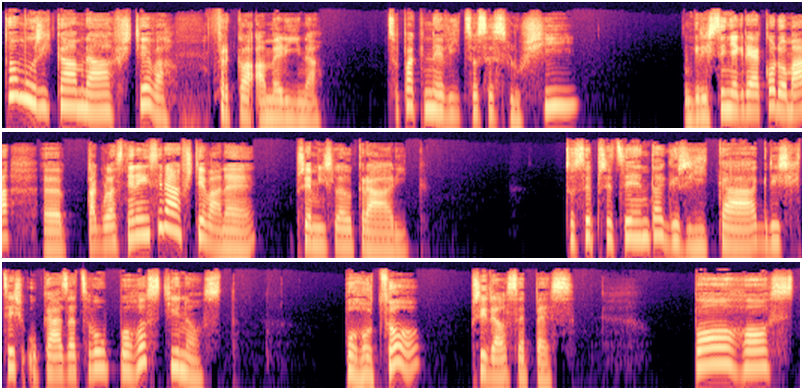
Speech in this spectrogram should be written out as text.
Tomu říkám návštěva, frkla Amelína. Co pak neví, co se sluší? Když si někde jako doma, eh, tak vlastně nejsi návštěva, ne? Přemýšlel králík. To se přeci jen tak říká, když chceš ukázat svou pohostinnost. Poho co? Přidal se pes. Pohostinnost.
